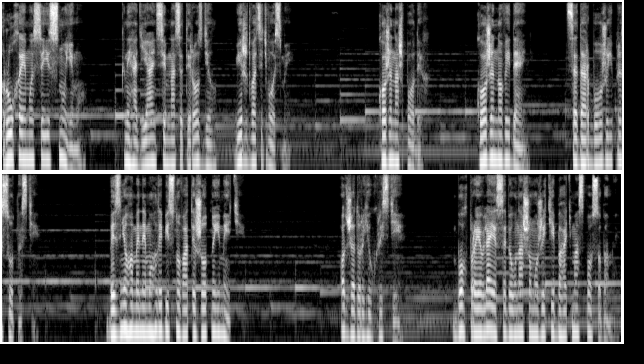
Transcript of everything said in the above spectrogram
рухаємося і існуємо. Книга Діянь, 17 розділ, вірш 28. Кожен наш подих, кожен новий день це дар Божої присутності. Без нього ми не могли б існувати жодної миті. Отже, дорогі у Христі, Бог проявляє себе у нашому житті багатьма способами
